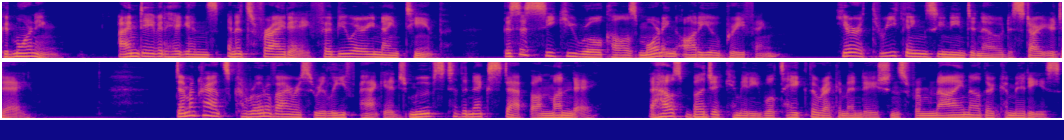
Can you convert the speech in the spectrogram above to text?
Good morning. I'm David Higgins, and it's Friday, February 19th. This is CQ Roll Call's morning audio briefing. Here are three things you need to know to start your day. Democrats' coronavirus relief package moves to the next step on Monday. The House Budget Committee will take the recommendations from nine other committees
